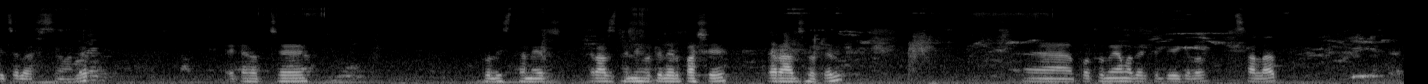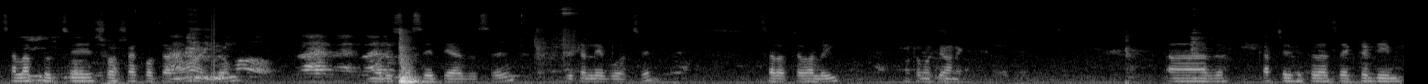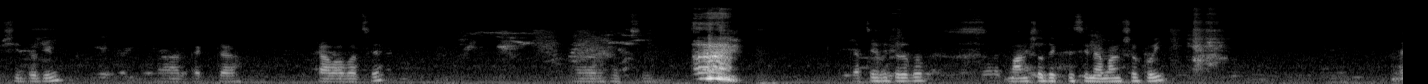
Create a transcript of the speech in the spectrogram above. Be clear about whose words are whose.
Speaker 1: কাচ্চি চলে আসছে আমাদের। এটা হচ্ছে গুলিস্তানের রাজধানী হোটেলের পাশে রাজ হোটেল। প্রথমে আমাদেরকে দিয়ে গেল সালাদ। সালাদ হচ্ছে শসা কচানো একদম। মরিচ আছে, পেঁয়াজ আছে, দুইটা লেবু আছে। সালাদটা ভালোই, মোটামুটি অনেক। আর কাচ্চের ভিতরে আছে একটা ডিম, সিদ্ধ ডিম। আর একটা কাবাব আছে। আর হচ্ছে কাচ্চের ভিতরে তো মাংস দেখতেছি না, মাংস কই?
